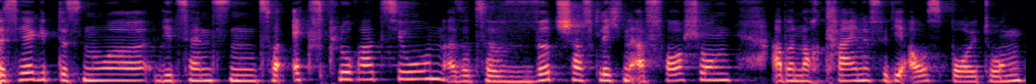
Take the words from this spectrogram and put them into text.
Bisher gibt es nur Lizenzen zur Exploration, also zur wirtschaftlichen Erforschung, aber noch keine für die Ausbeutung.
